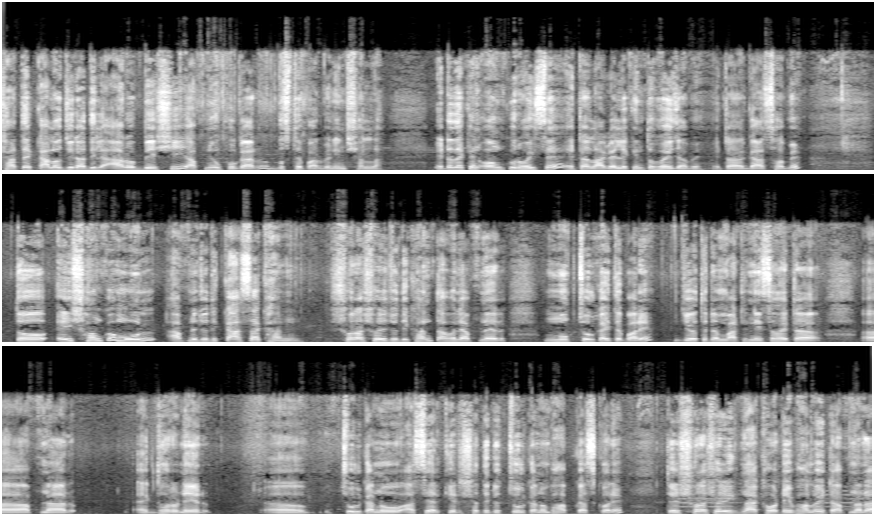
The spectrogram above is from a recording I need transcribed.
সাথে কালো জিরা দিলে আরও বেশি আপনি উপকার বুঝতে পারবেন ইনশাল্লাহ। এটা দেখেন অঙ্কুর হয়েছে এটা লাগাইলে কিন্তু হয়ে যাবে, এটা গাছ হবে। তো এই শঙ্কমূল আপনি যদি কাঁচা খান, সরাসরি যদি খান, তাহলে আপনার মুখ চুলকাইতে পারে। যেহেতু এটা মাটির নিচে হয়, এটা আপনার এক ধরনের চুলকানো আছে আর কি, এর সাথে একটু চুলকানো ভাব কাজ করে। তো সরাসরি না খাওয়াটাই ভালো, এটা আপনারা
